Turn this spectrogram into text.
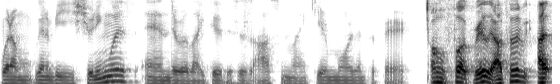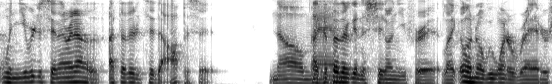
what I'm gonna be shooting with, and they were like, "Dude, this is awesome! Like, you're more than prepared." oh fuck, really? I thought I, when you were just saying that right now, I thought they'd say the opposite. No, man. Like I thought they were gonna shit on you for it. Like, oh no, we want a red or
